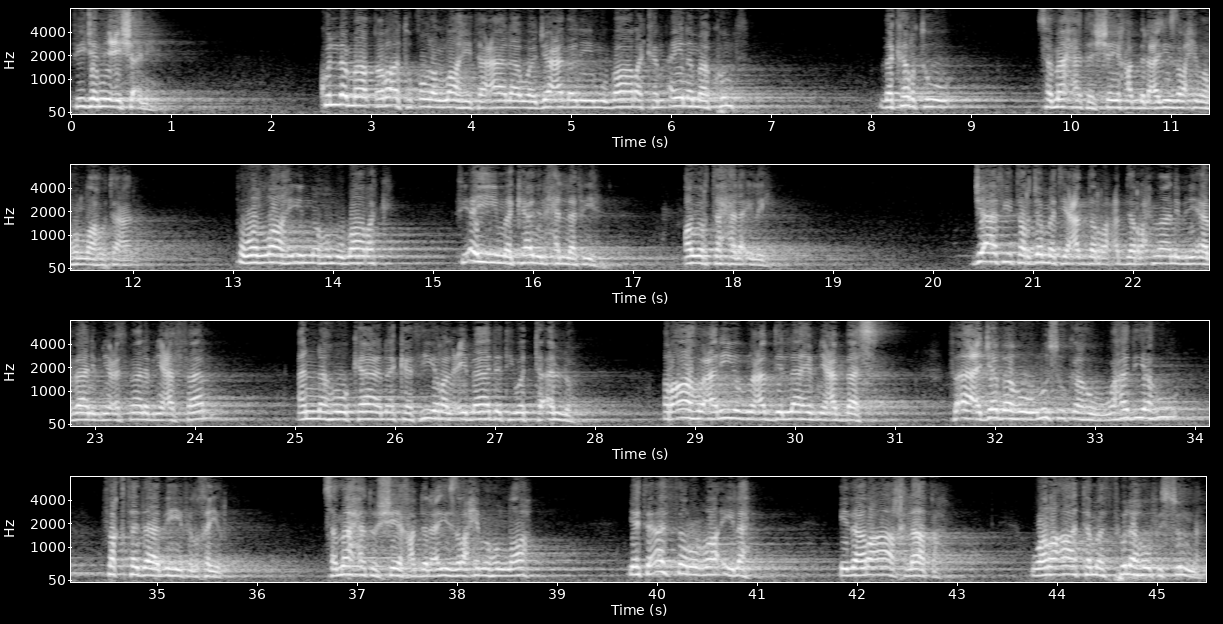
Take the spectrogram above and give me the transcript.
في جميع شأنه. كلما قرأت قول الله تعالى وجعلني مباركا أينما كنت ذكرت سماحة الشيخ عبد العزيز رحمه الله تعالى. فوالله إنه مبارك في أي مكان حل فيه أو ارتحل إليه. جاء في ترجمة عبد الرحمن بن أبان بن عثمان بن عفان أنه كان كثير العبادة والتأله. رآه علي بن عبد الله بن عباس فأعجبه نسكه وهديه فاقتدى به في الخير. سماحة الشيخ عبد العزيز رحمه الله يتأثر الرائي له إذا رأى أخلاقه ورأى تمثله في السنة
